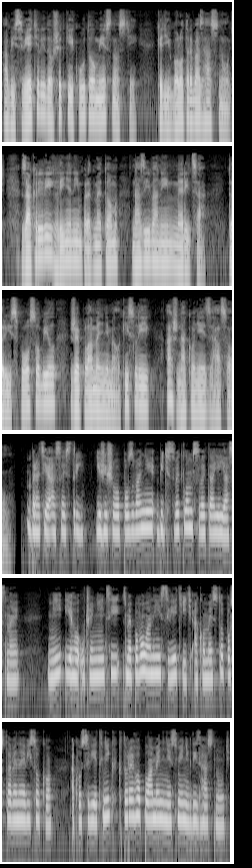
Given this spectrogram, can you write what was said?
aby svietili do všetkých kútov miestnosti, keď ich bolo treba zhasnúť. Zakryli ich hlineným predmetom nazývaným merica, ktorý spôsobil, že plameň nemel kyslík, až nakoniec zhasol. Bratia a sestry, Ježišovo pozvanie byť svetlom sveta je jasné. My, jeho učeníci, sme povolaní svietiť ako mesto postavené vysoko, ako svietnik, ktorého plameň nesmie nikdy zhasnúť.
